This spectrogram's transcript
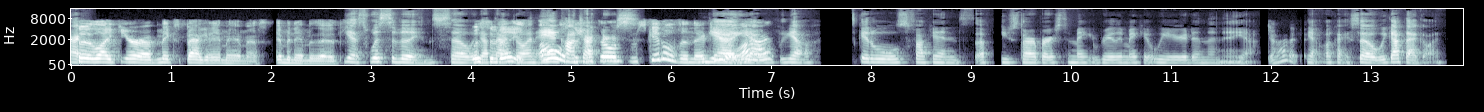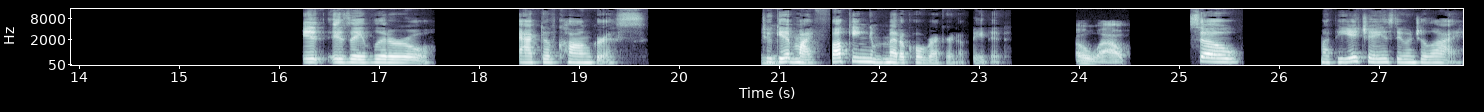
All So like you're a mixed bag of M&Ms, M&Ms. Yes, with civilians. So we With got civilians. that going. oh, And so throwing some Skittles in there too. yeah, All yeah, right. yeah. Skittles, fucking a few Starbursts to make it really make it weird, and then yeah, Got it. yeah. Okay, so we got that going. It is a literal act of Congress to Mm. get my fucking medical record updated. Oh wow. So my PHA is due in July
